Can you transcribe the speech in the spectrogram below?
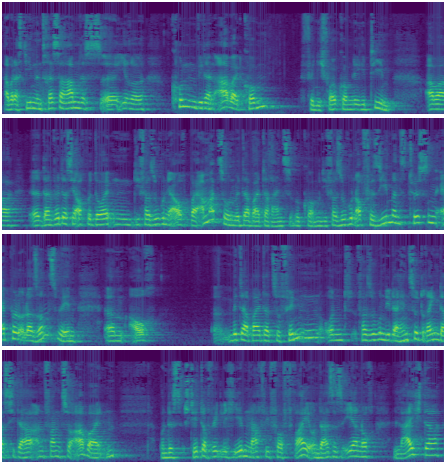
Aber dass die ein Interesse haben, dass äh, ihre Kunden wieder in Arbeit kommen, finde ich vollkommen legitim. Aber äh, dann wird das ja auch bedeuten, die versuchen ja auch bei Amazon Mitarbeiter reinzubekommen. Die versuchen auch für Siemens, Thyssen, Apple oder sonst wen ähm, auch Mitarbeiter zu finden und versuchen die dahin zu drängen, dass sie da anfangen zu arbeiten. Und es steht doch wirklich jedem nach wie vor frei. Und da ist es eher noch leichter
